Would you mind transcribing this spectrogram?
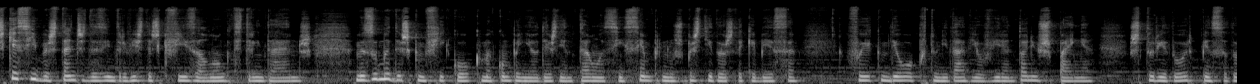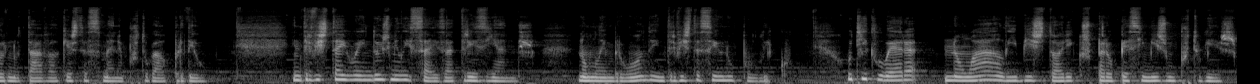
Esqueci bastantes das entrevistas que fiz ao longo de 30 anos, mas uma das que me ficou, que me acompanhou desde então, assim sempre nos bastidores da cabeça, foi a que me deu a oportunidade de ouvir António Espanha, historiador, pensador notável que esta semana Portugal perdeu. Entrevistei-o em 2006, há 13 anos. Não me lembro onde, a entrevista saiu no público. O título era Não há alibi históricos para o pessimismo português.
